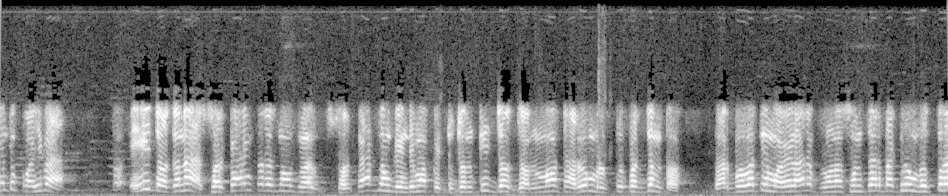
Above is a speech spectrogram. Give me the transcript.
कितु कह तो यही योजना सरकार जो सरकार जो गेडीम पिटुंट जो जन्म ठारू मृत्यु पर्यटन ଗର୍ଭବତୀ ମହିଳାର ଭ୍ରୂଣ ସଞ୍ଚାର ପାଖରୁ ମୃତ୍ୟୁର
